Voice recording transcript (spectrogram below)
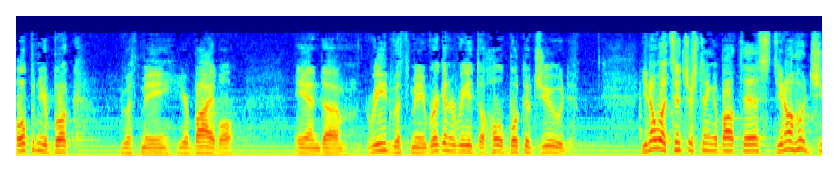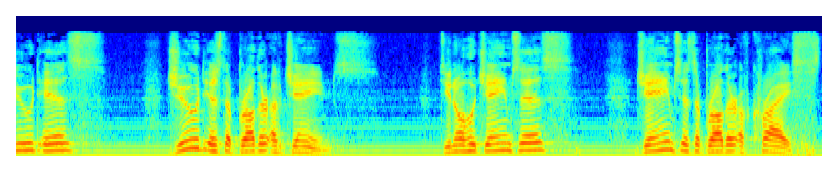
Open your book with me, your Bible, and um, read with me. We're going to read the whole book of Jude. You know what's interesting about this? Do you know who Jude is? Jude is the brother of James. Do you know who James is? James is the brother of Christ.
